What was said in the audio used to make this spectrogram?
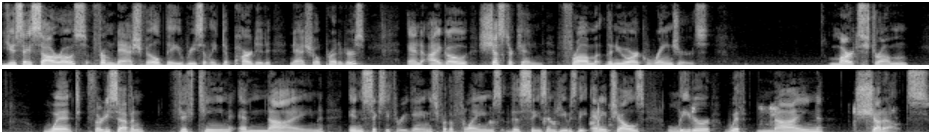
Juuse Saros from Nashville, the recently departed Nashville Predators, and Igor Shesterkin from the New York Rangers. Markstrom went 37, 15, and 9 in 63 games for the Flames this season. He was the NHL's leader with nine shutouts.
